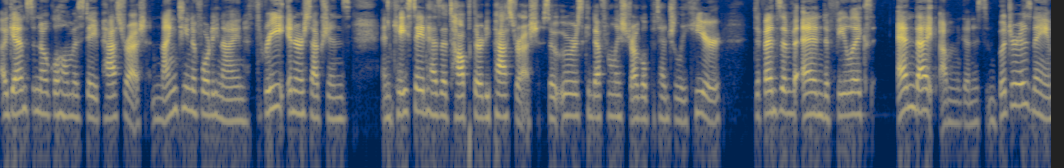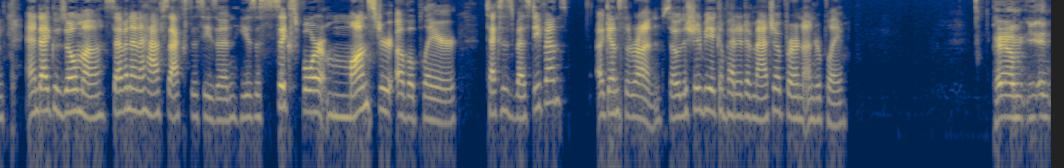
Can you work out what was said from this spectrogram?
against an Oklahoma State pass rush, 19 to 49, three interceptions, and K State has a top 30 pass rush. So Ewers can definitely struggle potentially here. Defensive end Felix and I, I'm going to butcher his name, and Uzomah, seven and a half sacks this season. He is a six-four monster of a player. Texas' best defense against the run. So this should be a competitive matchup for an underplay. Pam, you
